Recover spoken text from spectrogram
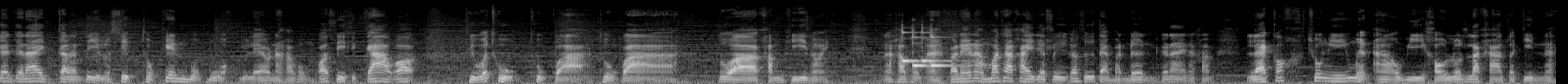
ก็จะได้การันตีลด10โทเค็นบวกบวกๆอยู่แล้วนะครับผมก็ 49 ก็ถือว่าถูกถูกกว่าถูกกว่าตัวคัมภีร์หน่อย นะครับผมอะก็แนะนำว่าถ้าใครจะซื้อก็ซื้อแต่บันเดิลก็ได้นะครับ และก็ช่วงนี้เหมือน RV เขาลดราคาสกินนะ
